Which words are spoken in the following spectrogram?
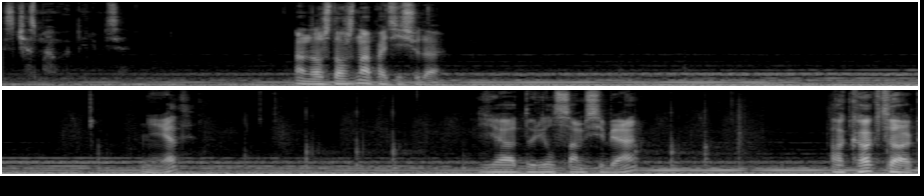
Сейчас мы выберемся. Она же должна пойти сюда. Нет. Я дурил сам себя. А как так?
